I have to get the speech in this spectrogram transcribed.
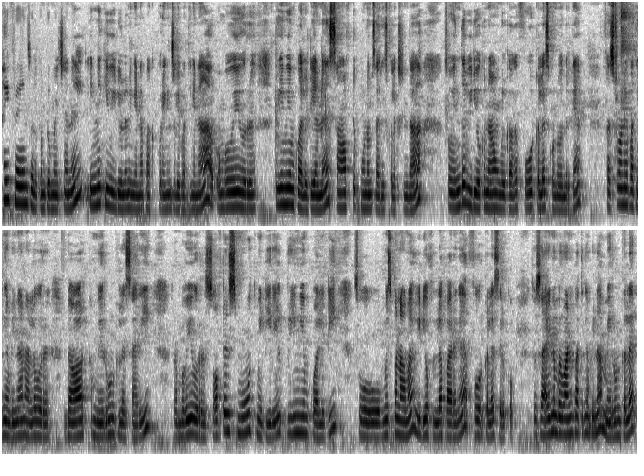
Hi friends welcome to my channel இன்றைக்கி வீடியோவில் நீங்கள் என்ன பார்க்க போகிறீங்கன்னு சொல்லி பார்த்தீங்கன்னா ரொம்பவே ஒரு ப்ரீமியம் குவாலிட்டியான சாஃப்ட் பூனம் சாரீஸ் கலெக்ஷன் தான். ஸோ இந்த வீடியோவுக்கு நான் உங்களுக்காக ஃபோர் கலர்ஸ் கொண்டு வந்திருக்கேன். ஃபஸ்ட் ஒன்னே பார்த்தீங்க அப்படின்னா நல்ல ஒரு டார்க் மெரூன் கலர் சாரீ ரொம்பவே ஒரு soft and smooth material premium quality so miss பண்ணாமல் வீடியோ ஃபுல்லாக பாருங்கள் ஃபோர் கலர்ஸ் இருக்கும். ஸோ சாரீ நம்பர் ஒன் பார்த்தீங்க அப்படின்னா மெரூன் கலர்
